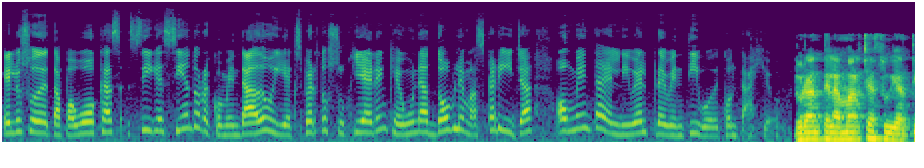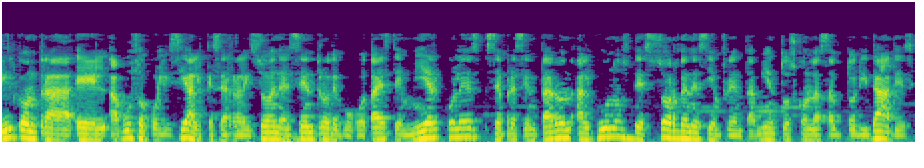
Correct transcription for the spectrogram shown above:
El uso de tapabocas sigue siendo recomendado y expertos sugieren que una doble mascarilla aumenta el nivel preventivo de contagio. Durante la marcha estudiantil contra el abuso policial que se realizó en el centro de Bogotá este miércoles, se presentaron algunos desórdenes y enfrentamientos con las autoridades.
